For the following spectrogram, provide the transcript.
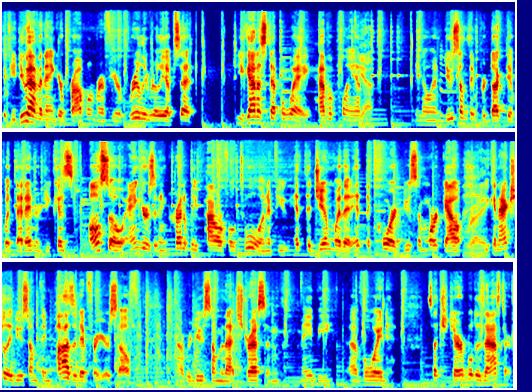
if you do have an anger problem or if you're really, really upset, you got to step away, have a plan. Yeah you know, and do something productive with that energy. Because also, anger is an incredibly powerful tool. And if you hit the gym with it, hit the court, do some workout, right. you can actually do something positive for yourself, uh, reduce some of that stress, and maybe avoid such a terrible disaster.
